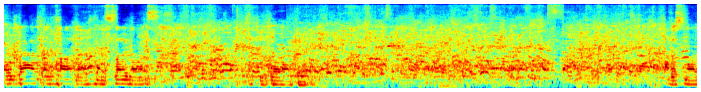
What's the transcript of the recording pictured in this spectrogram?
So grab partner and slow dance if you feel like it. Have a snog.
